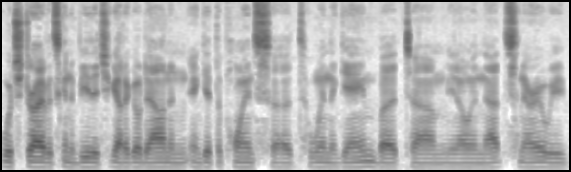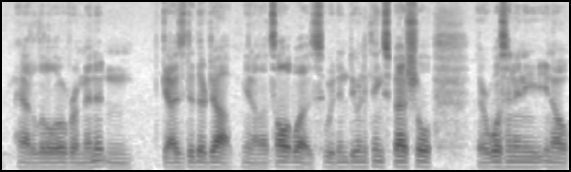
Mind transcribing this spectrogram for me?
which drive it's going to be that you got to go down and, and, get the points uh, to win the game. But um, you know, in that scenario, we had a little over a minute, and guys did their job. You know, that's all it was. We didn't do anything special. There wasn't any, you know,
